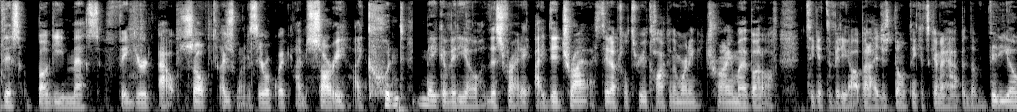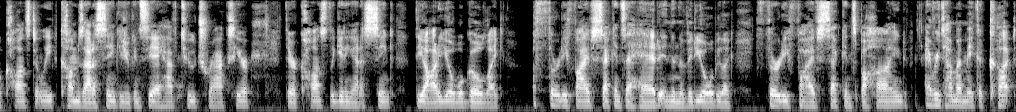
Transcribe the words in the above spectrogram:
this buggy mess figured out. So I just wanted to say real quick, I'm sorry I couldn't make a video this Friday. I did try. I stayed up till 3 o'clock in the morning trying my butt off to get the video out, but I just don't think it's to happen. The video constantly comes out of sync. As you can see, I have two tracks here. They're constantly getting out of sync. The audio will go like 35 seconds ahead and then the video will be like 35 seconds behind. Every time I make a cut,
